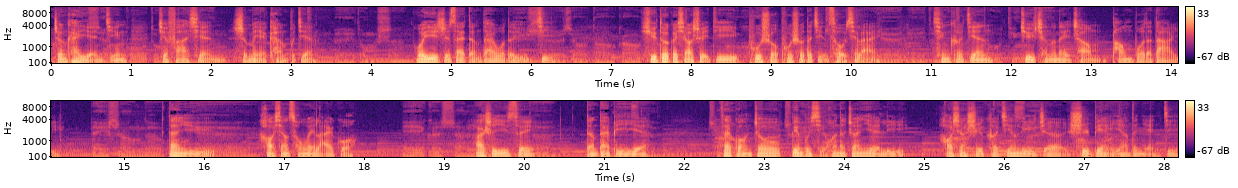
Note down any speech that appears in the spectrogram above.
睁开眼睛，却发现什么也看不见。我一直在等待我的雨季，许多个小水滴扑簌扑簌地紧凑起来，顷刻间聚成了那场磅礴的大雨。但雨，好像从未来过。二十一岁，等待毕业，在广州并不喜欢的专业里，好像时刻经历着事变一样的年纪。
